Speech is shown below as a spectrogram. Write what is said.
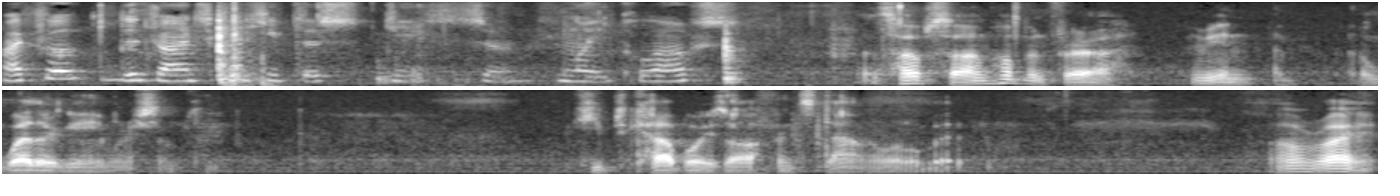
I feel like the Giants can keep this decently close. Let's hope so. I'm hoping for a maybe an, a, a weather game or something. Keep the Cowboys' offense down a little bit. All right.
